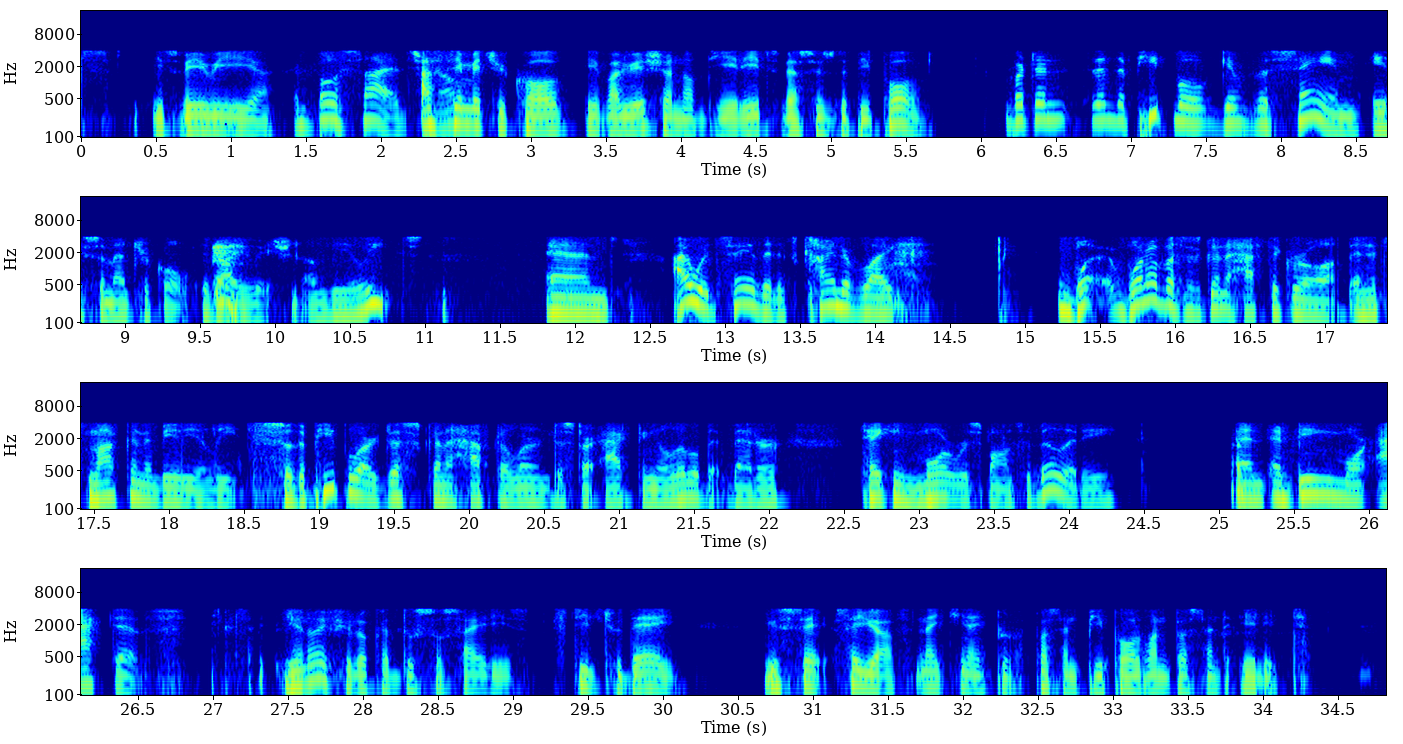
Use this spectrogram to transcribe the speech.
It's very uh, both sides. You know? asymmetrical evaluation of the elites versus the people. But then, then the people give the same asymmetrical evaluation of the elites. And I would say that it's kind of like what, one of us is going to have to grow up, and it's not going to be the elites. So the people are just going to have to learn to start acting a little bit better, taking more responsibility, and, and being more active. You know, if you look at those societies still today, you say say you have 99% people, 1% elite.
